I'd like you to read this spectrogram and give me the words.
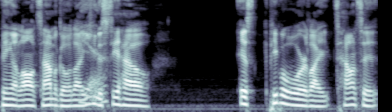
being a long time ago. Like you can just see how it's people were like talented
